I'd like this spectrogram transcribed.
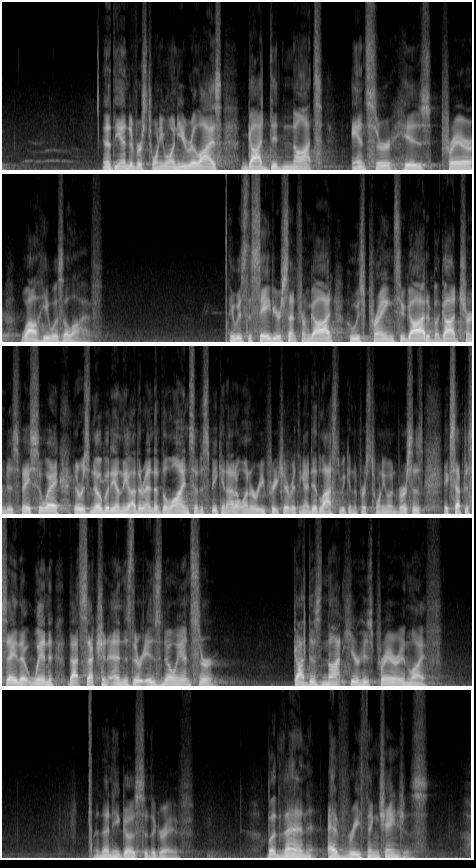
And at the end of verse 21, you realize God did not answer his prayer while he was alive. He was the Savior sent from God who was praying to God, but God turned his face away. There was nobody on the other end of the line, so to speak. And I don't want to repreach everything I did last week in the first 21 verses, except to say that when that section ends, there is no answer. God does not hear his prayer in life. And then he goes to the grave. But then everything changes.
